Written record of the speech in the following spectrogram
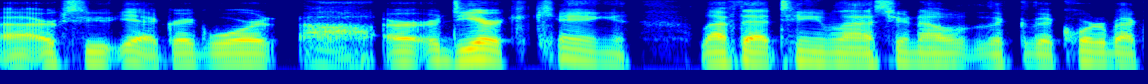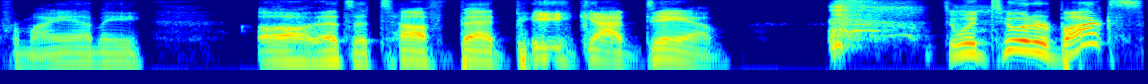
uh, or excuse, yeah, Greg Ward, ah, or, or D'Eriq King left that team last year. Now the the quarterback from Miami. Oh, that's a tough bet, B. God damn. to win two hundred bucks.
